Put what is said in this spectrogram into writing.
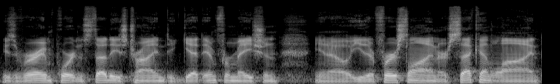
These are very important studies trying to get information, you know, either first line or second line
